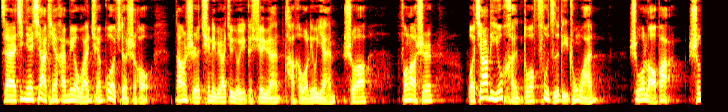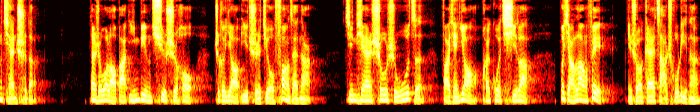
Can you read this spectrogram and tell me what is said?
在今年夏天还没有完全过去的时候，当时群里边就有一个学员，他和我留言说：“冯老师，我家里有很多附子理中丸，是我老爸生前吃的，但是我老爸因病去世后，这个药一直就放在那儿。今天收拾屋子，发现药快过期了，不想浪费，你说该咋处理呢？”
